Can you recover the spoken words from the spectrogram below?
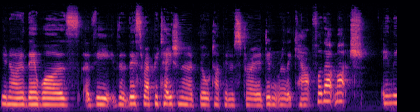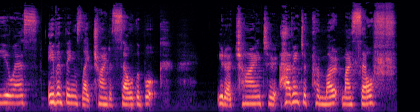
You know, there was the, the this reputation that I'd built up in Australia didn't really count for that much in the US. Even things like trying to sell the book, you know, trying to, having to promote myself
